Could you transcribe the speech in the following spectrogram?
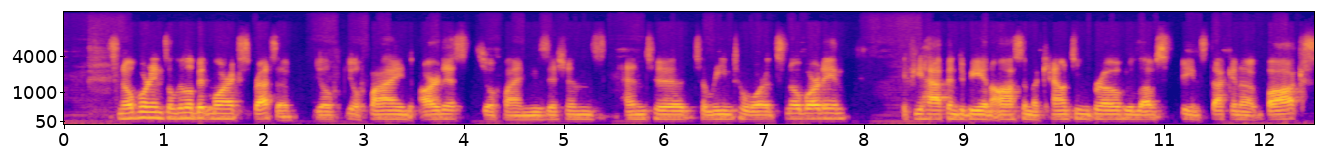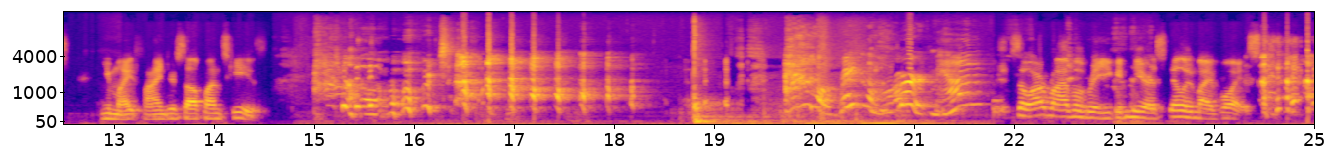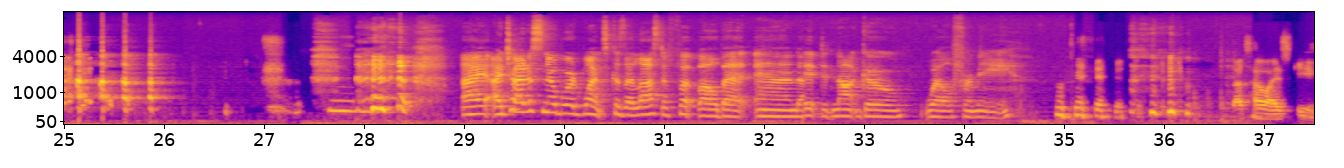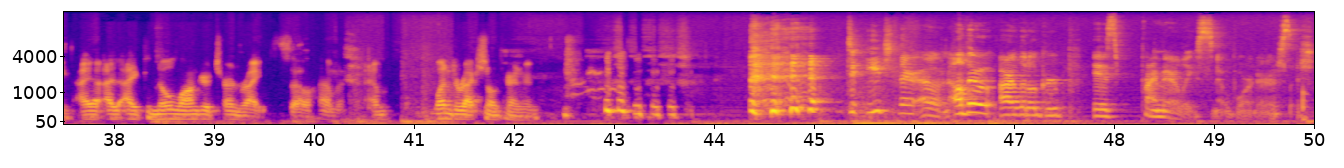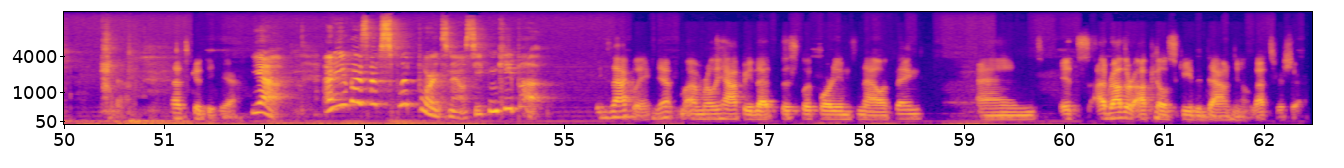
snowboarding's a little bit more expressive. You'll you'll find artists, you'll find musicians tend to to lean towards snowboarding. If you happen to be an awesome accounting bro who loves being stuck in a box, you might find yourself on skis. Ow, right in the heart, man. So our rivalry you can hear is still in my voice. I, I tried to snowboard once because I lost a football bet and it did not go well for me. That's how I ski. I, I, I, can no longer turn right, so I'm, I'm one directional turner. to each their own. Although our little group is primarily snowboarders. Yeah, that's good to hear. Yeah. And you guys have split boards now, so you can keep up. Exactly. Yep. I'm really happy that the split boarding is now a thing and it's I'd rather uphill ski than downhill. That's for sure.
